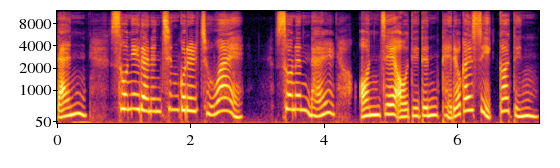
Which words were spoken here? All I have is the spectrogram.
난 손이라는 친구를 좋아해. 손은 날 언제 어디든 데려갈 수 있거든.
